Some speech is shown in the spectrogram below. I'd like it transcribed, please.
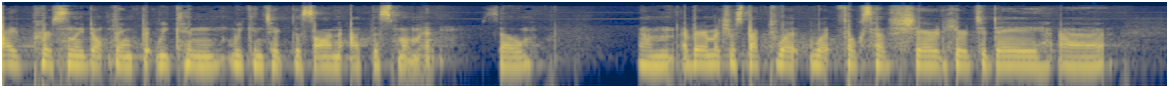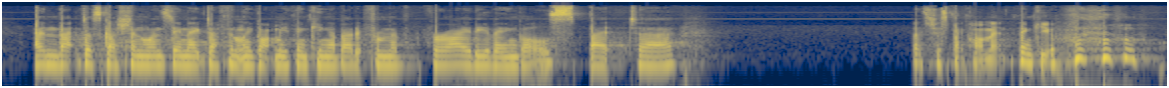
I personally don't think that we can we can take this on at this moment. So um, I very much respect what what folks have shared here today, uh, and that discussion Wednesday night definitely got me thinking about it from a variety of angles. But uh, that's just my comment. Thank you.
